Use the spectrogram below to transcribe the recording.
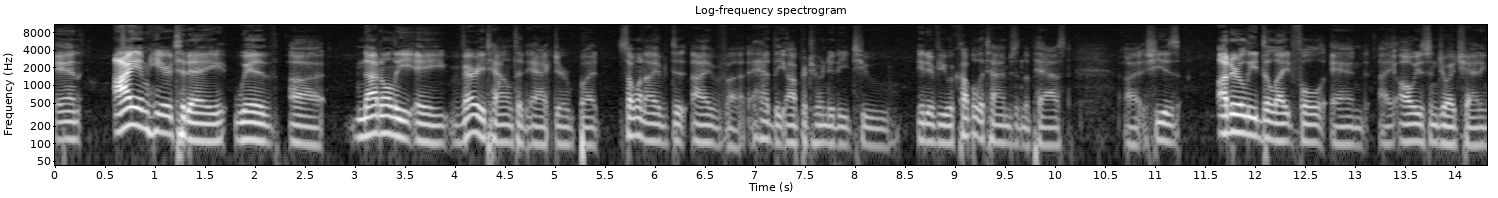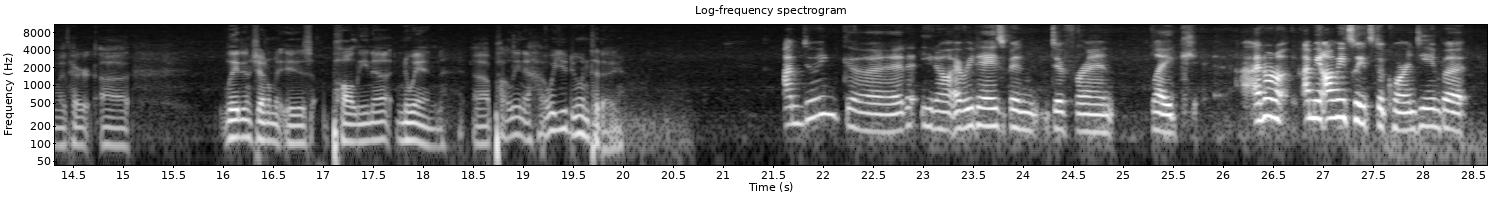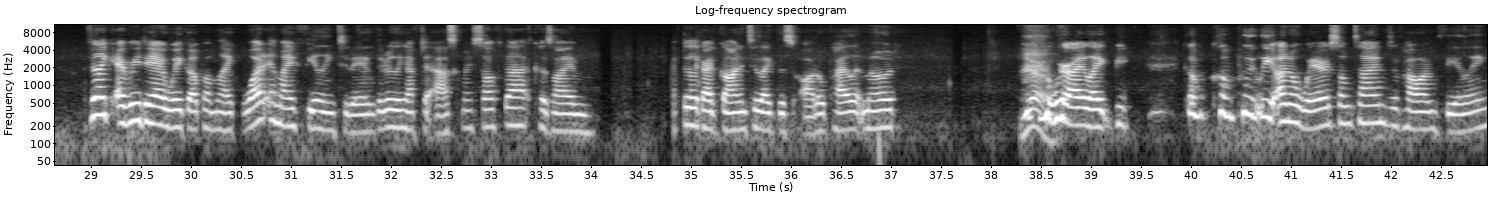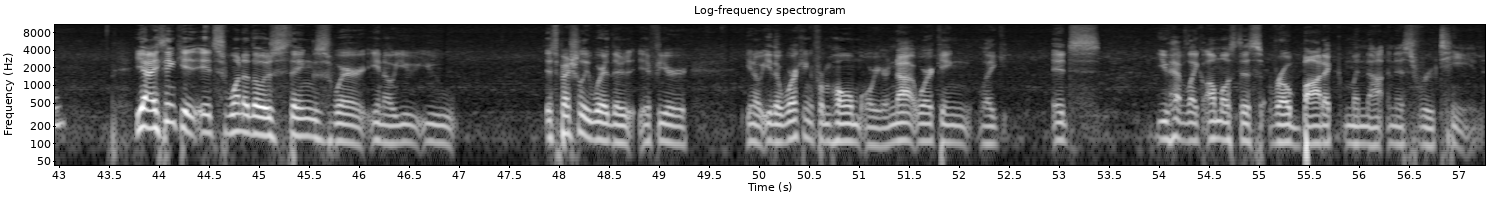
and I am here today with uh, not only a very talented actor, but someone I've I've uh, had the opportunity to interview a couple of times in the past. Uh, she is utterly delightful, and I always enjoy chatting with her. Uh, ladies and gentlemen, is Paulina Nguyen. Uh, Paulina, how are you doing today? I'm doing good. You know, every day's been different. Like, I don't know. I mean, obviously it's the quarantine, but feel like every day I wake up, I'm like, what am I feeling today? I literally have to ask myself that because I'm, I feel like I've gone into like this autopilot mode. Yeah. where I like be com- completely unaware sometimes of how I'm feeling. Yeah, I think it, it's one of those things where you know you you, especially where there if you're, you know, either working from home or you're not working, like it's you have like almost this robotic monotonous routine.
